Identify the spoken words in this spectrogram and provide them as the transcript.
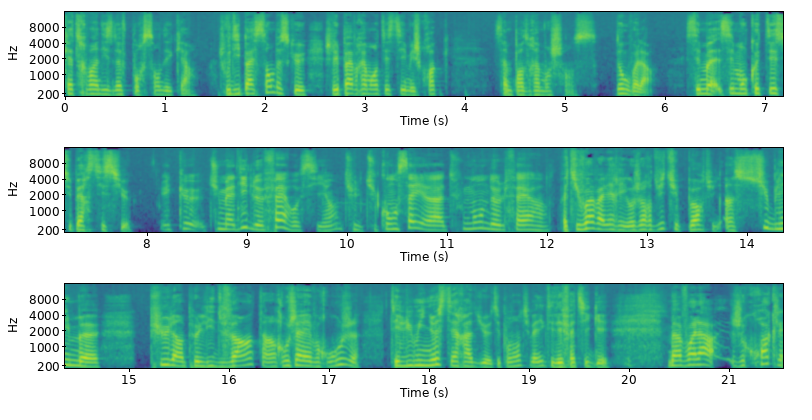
99% euh, des cas. Je vous dis pas 100 parce que je ne l'ai pas vraiment testé, mais je crois que ça me porte vraiment chance. Donc voilà, c'est mon côté superstitieux. Et que tu m'as dit de le faire aussi. Hein. Tu, tu, conseilles à tout le monde de le faire. Bah, tu vois, Valérie, aujourd'hui, tu portes un sublime pull un peu lit de vin, t'as un rouge à lèvres rouge, t'es lumineuse, t'es radieuse. Et pourtant, tu m'as dit que t'étais fatiguée. Ben voilà, je crois que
